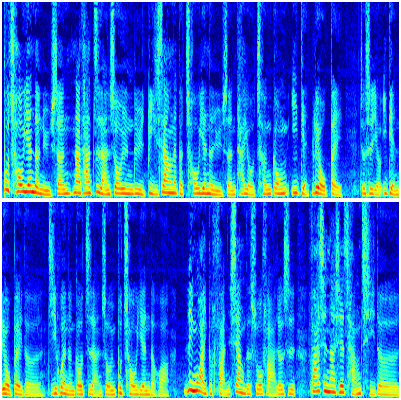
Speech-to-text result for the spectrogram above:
不抽烟的女生，那她自然受孕率比上那个抽烟的女生，她有成功一点六倍，就是有一点六倍的机会能够自然受孕。不抽烟的话，另外一个反向的说法就是，发现那些长期的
